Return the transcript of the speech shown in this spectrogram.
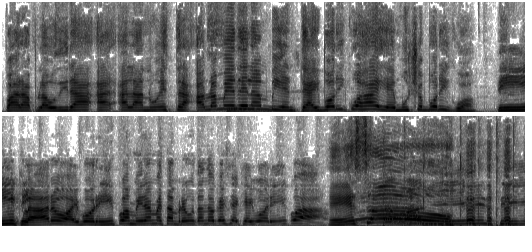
para aplaudir a, a- a la nuestra. Háblame del ambiente. ¿Hay boricuas ahí? ¿Hay muchos boricuas? Sí, claro, hay boricuas. Mira, me están preguntando que si aquí hay boricuas. ¡Eso! Ah, sí, sí,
